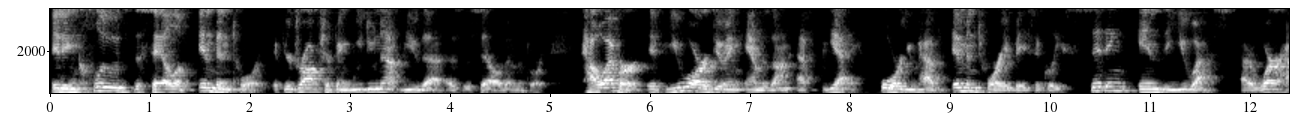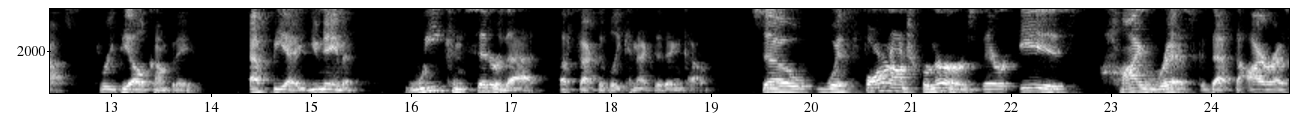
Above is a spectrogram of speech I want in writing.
it includes the sale of inventory. If you're drop shipping, we do not view that as the sale of inventory. However, if you are doing Amazon FBA, or you have inventory basically sitting in the US at a warehouse, 3PL company, FBA, you name it. We consider that effectively connected income. So with foreign entrepreneurs, there is high risk that the IRS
